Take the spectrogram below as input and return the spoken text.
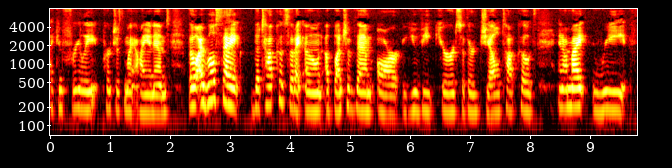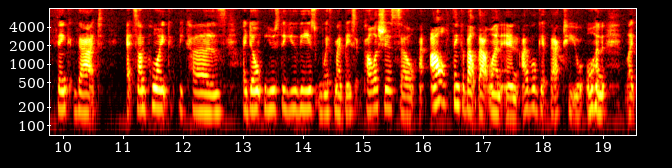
I can freely purchase my INMs. Though I will say the top coats that I own, a bunch of them are UV cured, so they're gel top coats. And I might rethink that at some point because I don't use the UVs with my basic polishes. So I'll think about that one and I will get back to you on like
